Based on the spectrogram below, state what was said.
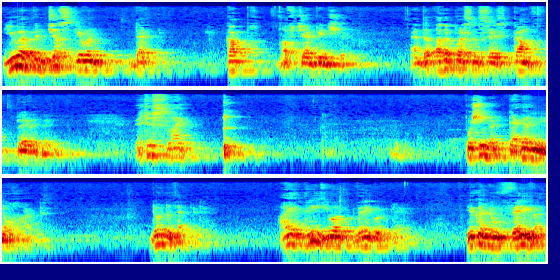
You have been just given cup of championship and the other person says, come, play with me. It is like pushing a dagger in your heart. Don't do that. I agree you are a very good player. You can do very well.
